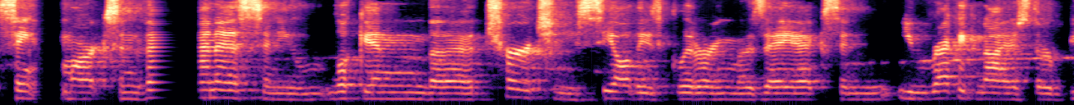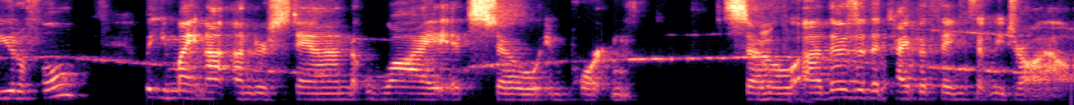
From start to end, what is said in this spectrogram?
St. Mark's in Venice and you look in the church and you see all these glittering mosaics and you recognize they're beautiful, but you might not understand why it's so important. So uh, those are the type of things that we draw out.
